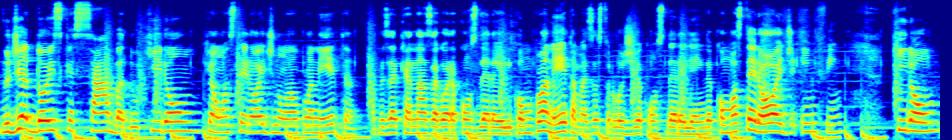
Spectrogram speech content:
No dia 2, que é sábado, Quiron, que é um asteroide, não é um planeta, apesar que a NASA agora considera ele como planeta, mas a astrologia considera ele ainda como asteroide, enfim. Quiron,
